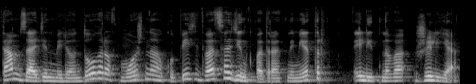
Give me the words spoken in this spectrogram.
Там за 1 миллион долларов можно купить 21 квадратный метр элитного жилья.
